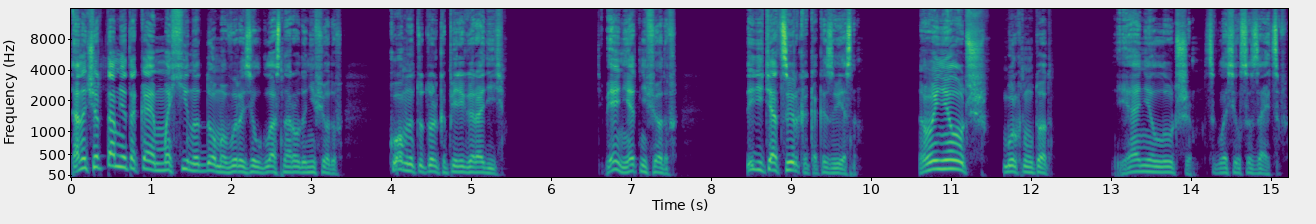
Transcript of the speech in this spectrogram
«Да на черта мне такая махина дома!» — выразил глаз народа Нефедов. «Комнату только перегородить». «Тебе нет, Нефедов. Ты дитя цирка, как известно». «Вы не лучше», — буркнул тот. «Я не лучше», — согласился Зайцев.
